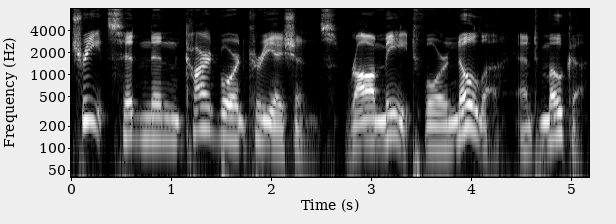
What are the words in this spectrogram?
treats hidden in cardboard creations, raw meat for Nola and Mocha.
